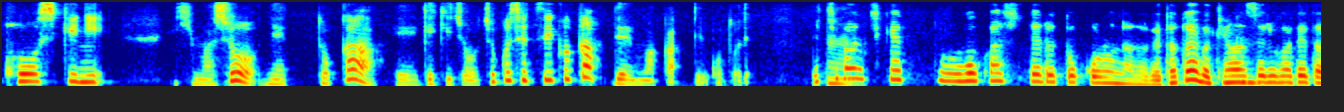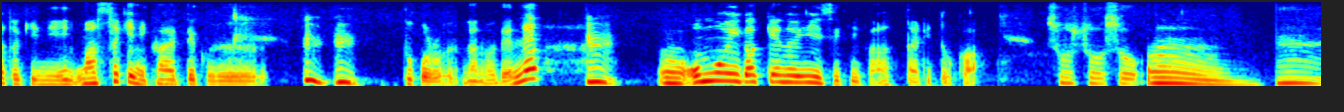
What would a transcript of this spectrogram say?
公式に行きましょう。ネットか、えー劇場直接行くか電話かっていうことで。一番チケットを動かしてるところなので、例えばキャンセルが出た時に真っ先に帰ってくるうんうん。ところなのでね、うん。うん、思いがけのいい席があったりとか、そうそうそう。ん、ううん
